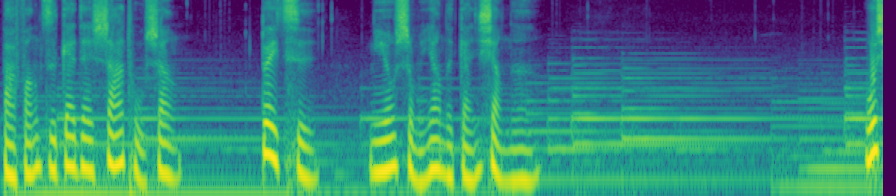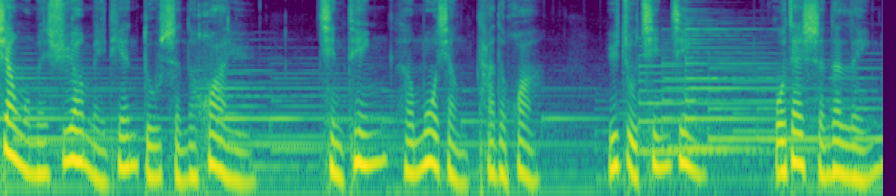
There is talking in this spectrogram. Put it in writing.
把房子盖在沙土上。对此，你有什么样的感想呢？我想，我们需要每天读神的话语，请听和默想他的话，与主亲近。活在神的灵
